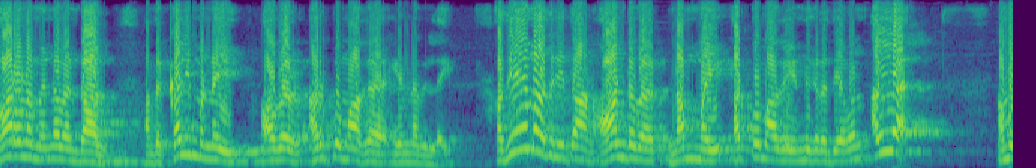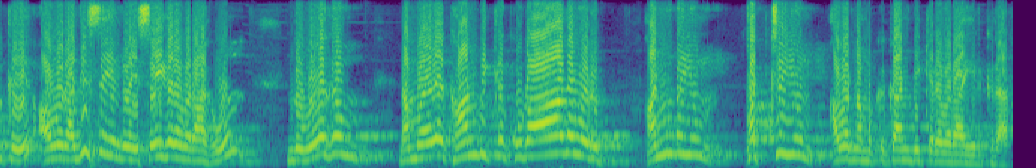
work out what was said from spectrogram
காரணம் என்னவென்றால் அந்த களிமண்ணை அவர் அற்பமாக எண்ணவில்லை. அதே மாதிரி தான் ஆண்டவர் நம்மை அற்பமாக எண்ணுகிற தேவன் அல்ல. நமக்கு அவர் அதிசயங்களை செய்கிறவராகவும் இந்த உலகம் நம்மள காண்பிக்க கூடாத ஒரு அன்பையும் பற்றையும் அவர் நமக்கு காண்பிக்கிறவராக இருக்கிறார்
